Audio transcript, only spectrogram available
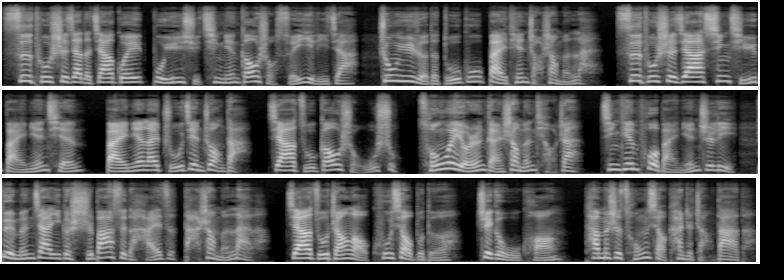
司徒世家的家规不允许青年高手随意离家，终于惹得独孤拜天找上门来。司徒世家兴起于百年前，百年来逐渐壮大，家族高手无数，从未有人敢上门挑战。今天破百年之力，对门家一个十八岁的孩子打上门来了。家族长老哭笑不得，这个武狂。他们是从小看着长大的，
